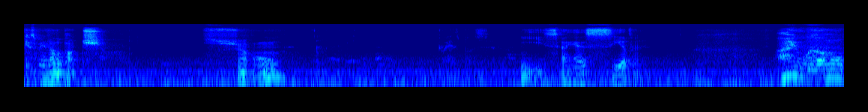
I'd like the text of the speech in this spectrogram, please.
Gives me another punch. So, yes, I has seven. I will.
